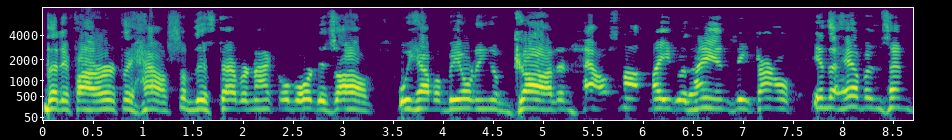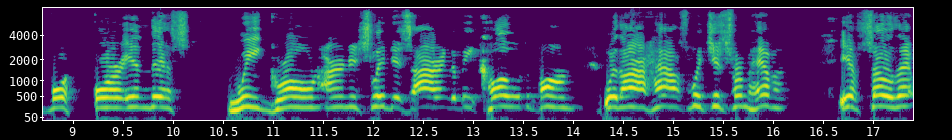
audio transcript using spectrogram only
that if our earthly house of this tabernacle were dissolved, we have a building of God and house not made with hands, eternal in the heavens. And for, for in this we groan earnestly desiring to be clothed upon with our house which is from heaven. If so that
